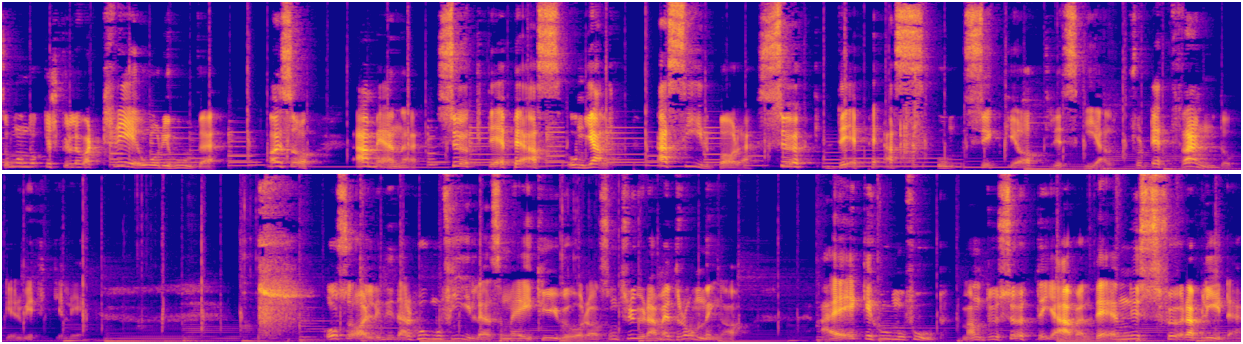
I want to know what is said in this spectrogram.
som om dere skulle vært tre år i hodet. Altså, jeg mener, søk DPS om hjelp. Jeg sier bare søk DPS om psykiatrisk hjelp, for det trenger dere virkelig. Også alle de der homofile som er i 20-åra, som tror de er dronninga. Jeg er ikke homofob, men du søte jævel, det er nyss før jeg blir det.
